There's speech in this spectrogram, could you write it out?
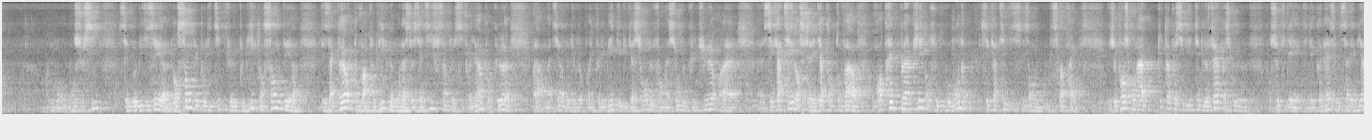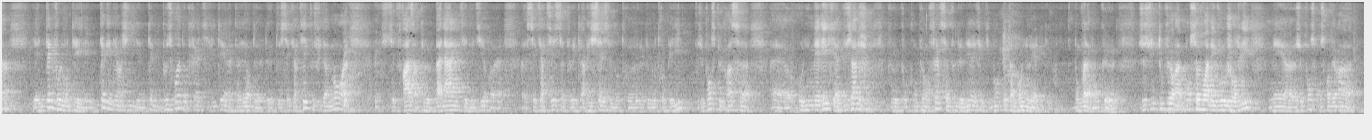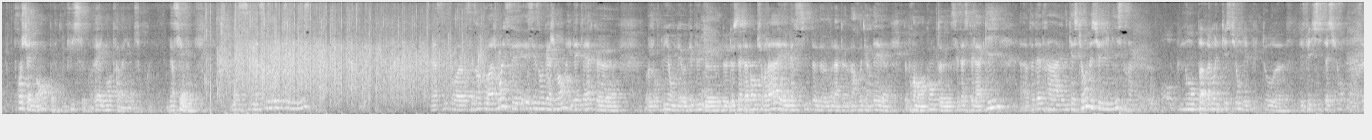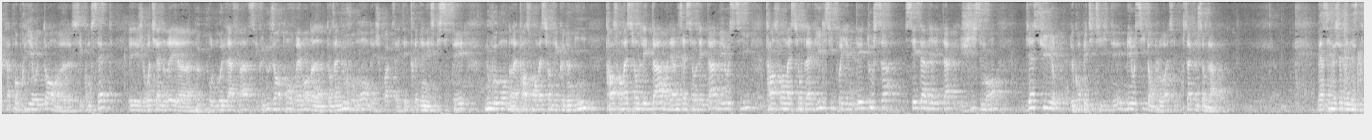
mon souci, c'est de mobiliser euh, l'ensemble des politiques euh, publiques, l'ensemble des, euh, des, acteurs, pouvoir public, le monde associatif, simple citoyen, pour que, en matière de développement économique, d'éducation, de formation, de culture, ces quartiers, j'allais dire, quand on va rentrer de plein pied dans ce nouveau monde, ces quartiers ils, soient prêts. je pense qu'on a toute la possibilité de le faire parce que, pour ceux qui les, qui les connaissent, vous le savez bien, il y a une telle volonté, il y a une telle énergie, il y a un tel besoin de créativité à l'intérieur de, ces quartiers que finalement, euh, cette phrase un peu banale qui est de dire euh, euh, ces quartiers, ça peut être la richesse de notre, pays. Je pense que grâce au numérique et à l'usage qu'on peut en faire, ça peut devenir effectivement totalement une réalité. Donc voilà, donc je suis de tout cœur hein, non seulement avec vous aujourd'hui, mais je pense qu'on se reverra prochainement pour qu'on puisse réellement travailler ensemble. Merci à vous. Merci, merci beaucoup, Monsieur le Ministre. Merci pour euh, ces encouragements et ces, engagements. Il est clair que aujourd'hui on est au début de, cette aventure-là et merci de, voilà, de regarder, euh, de prendre en compte euh, ces aspects-là. Guy, peut-être une question, Monsieur le Ministre? Non, pas vraiment une question, mais plutôt des félicitations pour s'être approprié autant ces concepts. Et je retiendrai un peu pour le mot de la fin, c'est que nous entrons vraiment dans, un nouveau monde, et je crois que ça a été très bien explicité, nouveau monde dans la transformation de l'économie, transformation de l'État, modernisation de l'État, mais aussi transformation de la ville, citoyenneté, tout ça, c'est un véritable gisement, bien sûr, de compétitivité, mais aussi d'emploi. C'est pour ça que nous sommes là. Merci, Monsieur le Ministre.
